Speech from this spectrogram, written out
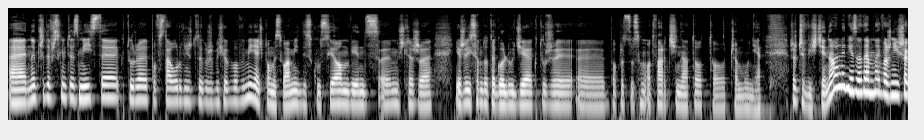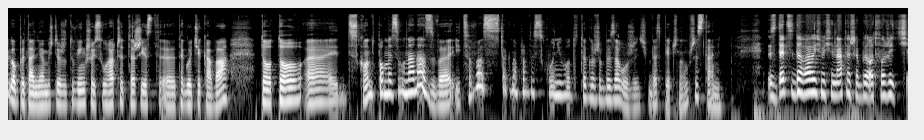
E, no i przede wszystkim to jest miejsce, które powstało również do tego, żeby się wymieniać pomysłami, dyskusją, więc e, myślę, że jeżeli są do tego ludzie, którzy e, po prostu są otwarci na to, to czemu nie? Rzeczywiście. No ale nie zadałem najważniejszego pytania pytania, myślę, że tu większość słuchaczy też jest e, tego ciekawa, to to e, skąd pomysł na nazwę i co Was tak naprawdę skłoniło do tego, żeby założyć bezpieczną przystań? Zdecydowałyśmy się na to, żeby otworzyć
